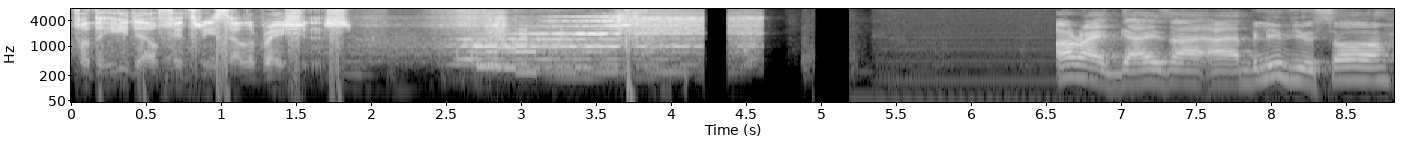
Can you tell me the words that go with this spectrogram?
for the Eid al-Fitr celebrations. All right, guys, I, I believe you saw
